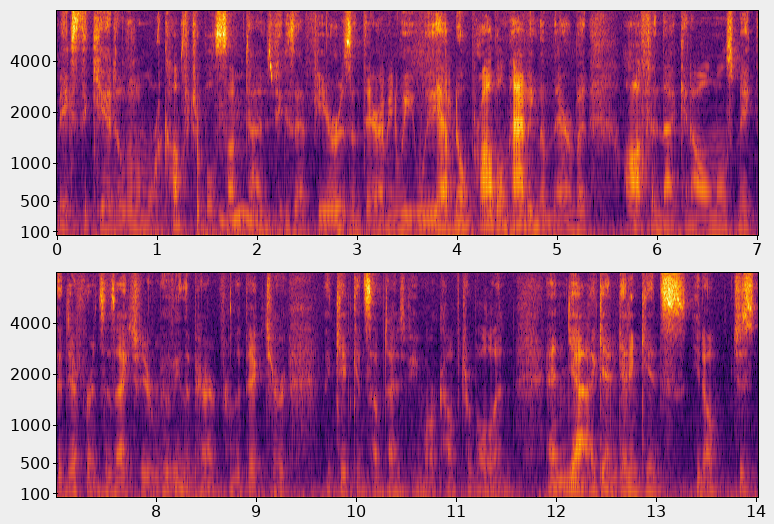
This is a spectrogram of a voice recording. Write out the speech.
makes the kid a little more comfortable mm-hmm. sometimes mm-hmm. because that fear isn't there. I mean, we, we have no problem having them there, but often that can almost make the difference is actually removing the parent from the picture. The kid can sometimes be more comfortable. And, and yeah, again, getting kids, you know, just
